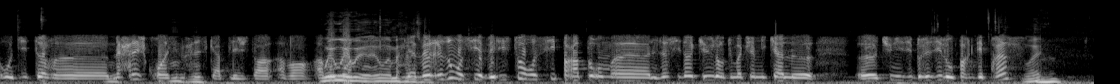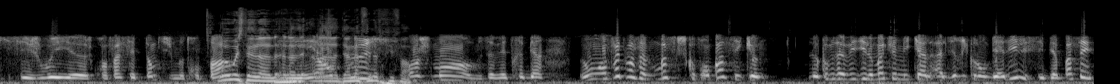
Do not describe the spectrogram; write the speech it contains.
auditeur euh, Mahrez, je crois, c'est Mahrez qui a appelé juste avant. avant Oui, oui, oui, oui, Mahrez. Il avait raison aussi, il y avait l'histoire aussi par rapport aux euh, incidents qu'il y a eu lors du match amical Tunisie-Brésil au Parc des Princes, Ouais. S'est joué, euh, je crois, fin septembre, si je me trompe pas. Ouais, ouais, c'était la, la- la- la dernière fenêtre FIFA. Franchement, vous savez très bien. En fait, moi, ça- moi, ce que je comprends pas, c'est que, comme vous avez dit, le match amical Algérie-Colombie à Lille, il s'est bien passé.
